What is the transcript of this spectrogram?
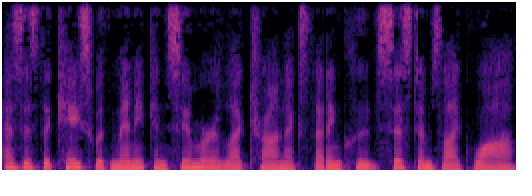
as is the case with many consumer electronics that include systems like WA,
